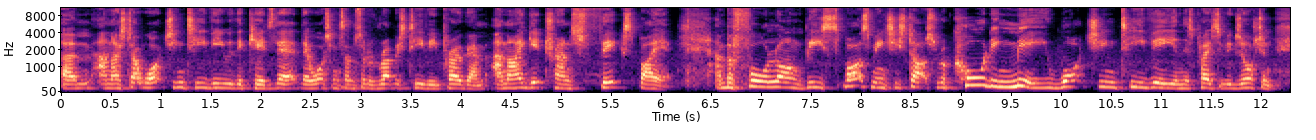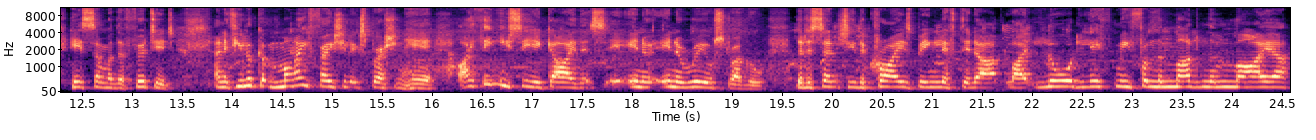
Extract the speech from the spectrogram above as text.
um, and I start watching TV with the kids. They're they're watching some sort of rubbish TV program, and I get transfixed by it. And before long, B spots me and she starts recording me watching TV in this place of exhaustion. Here's some of the footage, and if you look at my facial expression here, I think you see a guy that that's in a, in a real struggle. That essentially the cry is being lifted up, like, Lord, lift me from the mud and the mire,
